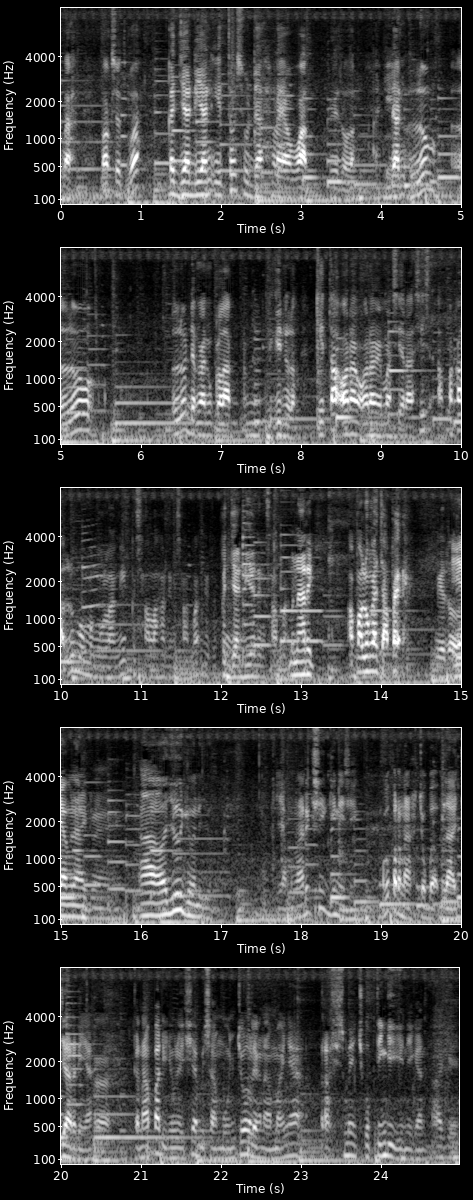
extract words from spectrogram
nah maksud gua kejadian itu sudah lewat gitu loh dan lu lu lu dengan kelak gini loh kita orang-orang yang masih rasis apakah lu mau mengulangi kesalahan yang sama gitu kejadian yang sama Menarik. apa lu nggak capek gitu loh. Iya menarik. menarik. Nah, lo Jul gimana Jul? Yang menarik sih gini sih, gue pernah coba belajar nih ya, Nah, kenapa di Indonesia bisa muncul yang namanya rasisme yang cukup tinggi gini kan. Oke.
